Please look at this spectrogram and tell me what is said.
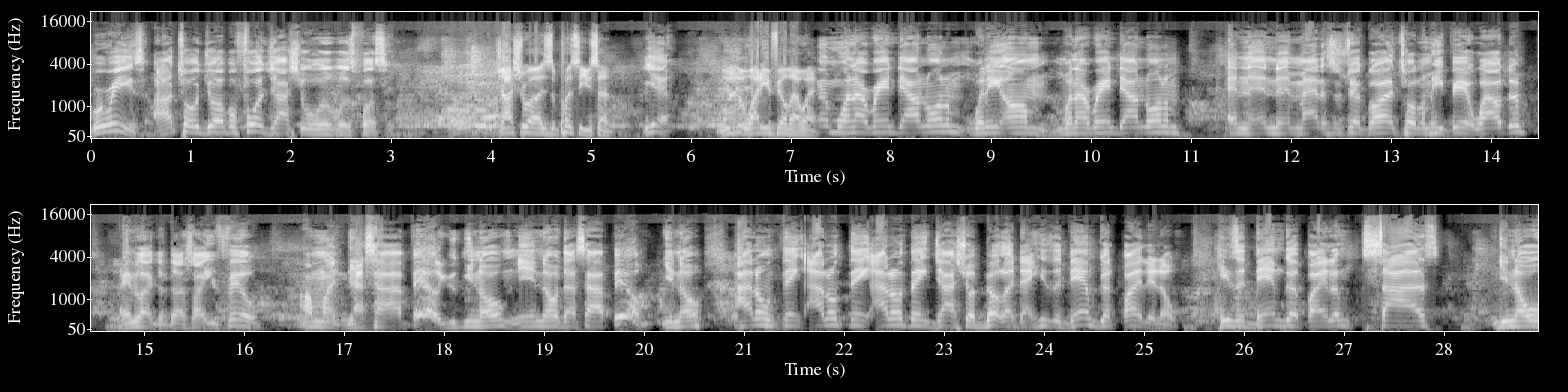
Ruiz, I told y'all before Joshua was pussy. Joshua is a pussy. You said. Yeah. Why, why do you feel that way? When I ran down on him? When he um when I ran down on him and and then Madison Square Garden told him he feared Wilder. And like if that's how you feel, I'm like, that's how I feel. You you know, you know, that's how I feel. You know, I don't think, I don't think, I don't think Joshua built like that. He's a damn good fighter though. He's a damn good fighter. Size, you know,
